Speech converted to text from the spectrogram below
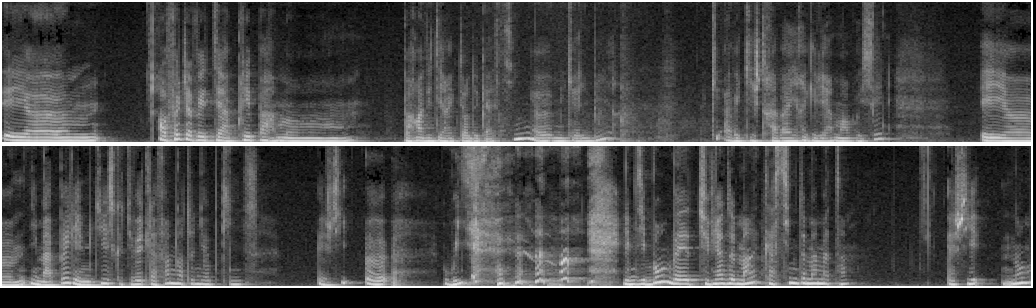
Et en fait, j'avais été appelée par, mon, par un des directeurs de casting, Michael Beer, avec qui je travaille régulièrement à Bruxelles. Et euh, il m'appelle et il me dit Est-ce que tu veux être la femme d'Anthony Hopkins? Et je dis euh, Oui. il me dit Bon, ben, tu viens demain, casting demain matin. Et je dis Non,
